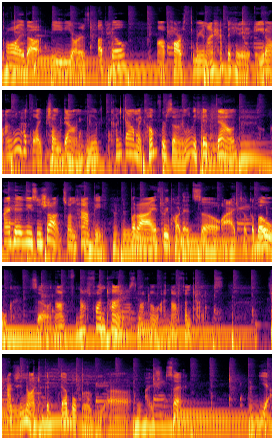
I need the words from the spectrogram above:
probably about 80 yards uphill. Uh, par three, and I have to hit it eight. I really have to like chunk down, you know, kind of get out of my comfort zone and really hit down. I hit a decent shot, so I'm happy. But I three putted, so I took a bogue. So not not fun times. Not gonna lie, not fun times. Actually, no, I took a double bogey. Uh, I should say. Yeah,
